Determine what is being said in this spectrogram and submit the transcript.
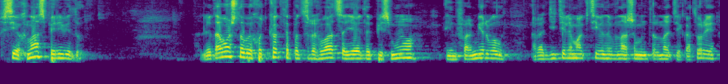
всех нас переведут. Для того, чтобы хоть как-то подстраховаться, я это письмо информировал родителям активным в нашем интернате, которые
